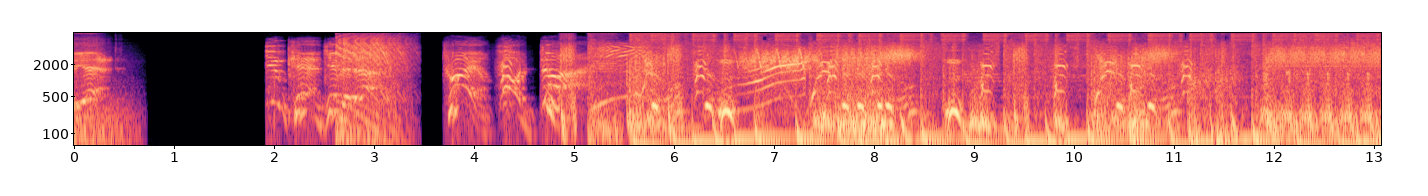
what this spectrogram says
the end! You can't give it up! Triumph or die!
